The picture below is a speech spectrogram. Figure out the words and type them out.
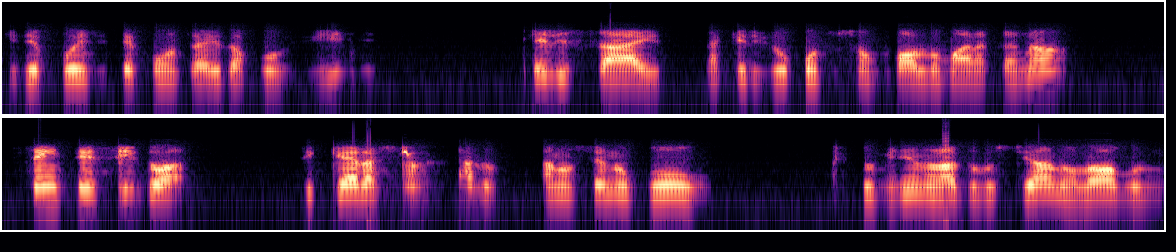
que depois de ter contraído a Covid, ele sai naquele jogo contra o São Paulo no Maracanã, sem ter sido sequer acionado, a não ser no gol do menino lá do Luciano, logo no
